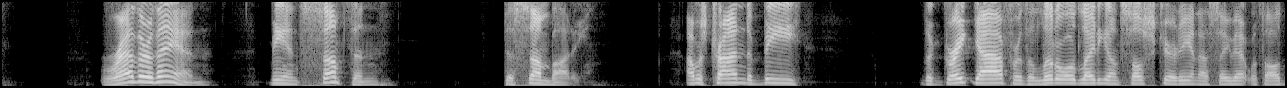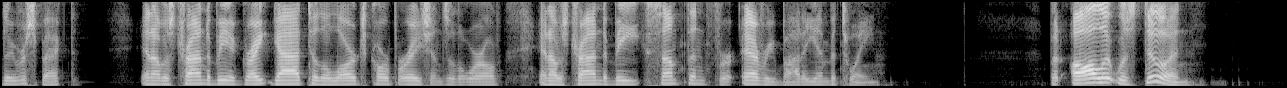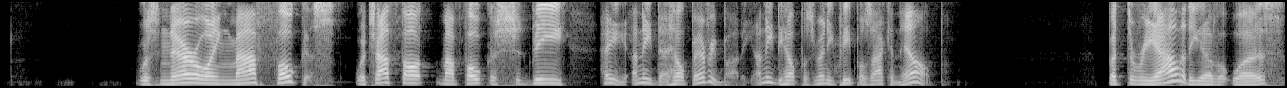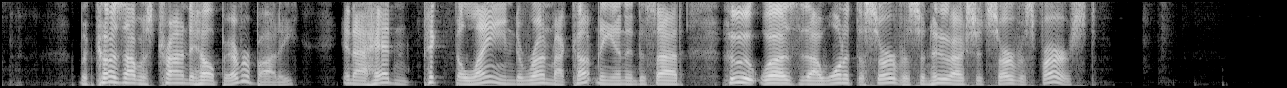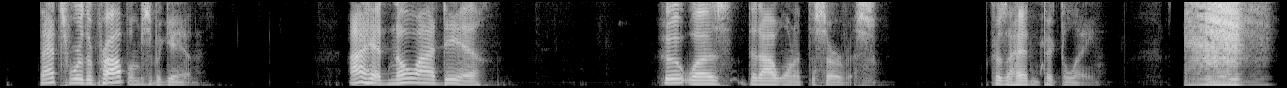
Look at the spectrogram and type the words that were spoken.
rather than being something to somebody. I was trying to be the great guy for the little old lady on Social Security, and I say that with all due respect. And I was trying to be a great guy to the large corporations of the world, and I was trying to be something for everybody in between. But all it was doing was narrowing my focus, which I thought my focus should be hey, I need to help everybody. I need to help as many people as I can help. But the reality of it was because I was trying to help everybody and I hadn't picked the lane to run my company in and decide who it was that I wanted to service and who I should service first, that's where the problems began. I had no idea who it was that I wanted to service because I hadn't picked a lane.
